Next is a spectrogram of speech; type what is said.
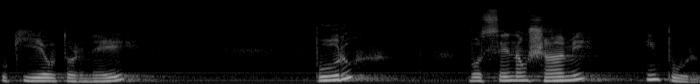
O que eu tornei puro, você não chame impuro.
